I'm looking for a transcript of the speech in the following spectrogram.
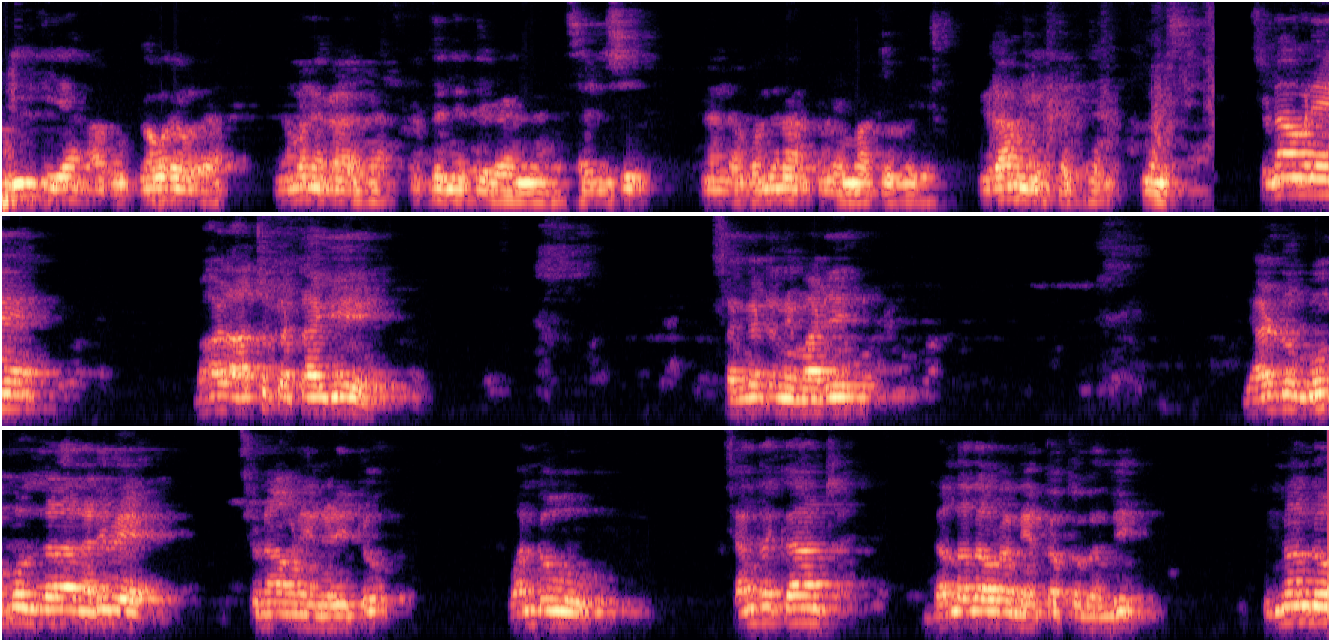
ಪ್ರೀತಿಯ ಹಾಗೂ ಗೌರವದ ನಮನಗಳನ್ನು, ಕೃತಜ್ಞತೆಗಳನ್ನು ಸಲ್ಲಿಸಿ ನನ್ನ ವಂದನಾರ್ಪಣೆ ಮಾತುಗಳಿಗೆ ವಿರಾಮ ನೀಡುತ್ತೆ ನಮಸ್ಕಾರ. ಚುನಾವಣೆ ಬಹಳ ಅಚ್ಚುಕಟ್ಟಾಗಿ ಸಂಘಟನೆ ಮಾಡಿ ಎರಡು ಗುಂಪುಗಳ ನಡುವೆ ಚುನಾವಣೆ ನಡೆಯಿತು ಒಂದು ಚಂದ್ರಕಾಂತ್ ದಲ್ಲದವರ ನೇತೃತ್ವದಲ್ಲಿ, ಇನ್ನೊಂದು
